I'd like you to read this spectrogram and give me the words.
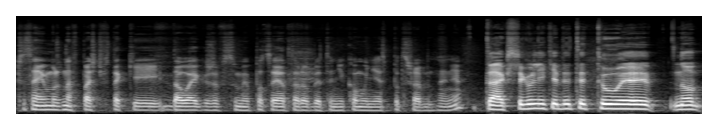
czasami można wpaść w taki dołek, że w sumie po co ja to robię, to nikomu nie jest potrzebne, nie? Tak, szczególnie kiedy tytuły no,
